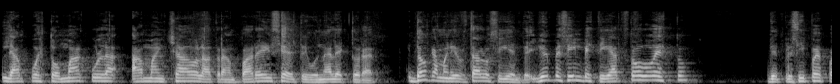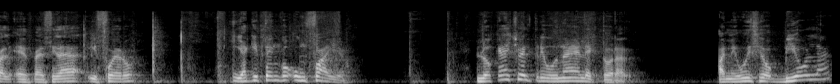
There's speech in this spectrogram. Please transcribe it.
le han puesto mácula, ha manchado la transparencia del Tribunal Electoral. Tengo que manifestar lo siguiente. Yo empecé a investigar todo esto del principio de falsedad y fuero. Y aquí tengo un fallo. Lo que ha hecho el Tribunal Electoral, a mi juicio, viola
